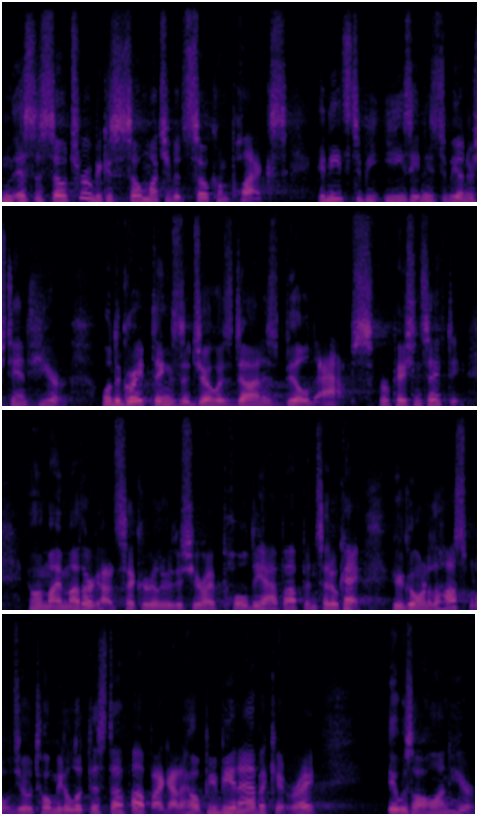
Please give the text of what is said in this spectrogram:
this is so true because so much of it's so complex. It needs to be easy. It needs to be understood here. One of the great things that Joe has done is build apps for patient safety. And when my mother got sick earlier this year, I pulled the app up and said, okay, you're going to the hospital. Joe told me to look this stuff up. I got to help you be an advocate, right? It was all on here.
